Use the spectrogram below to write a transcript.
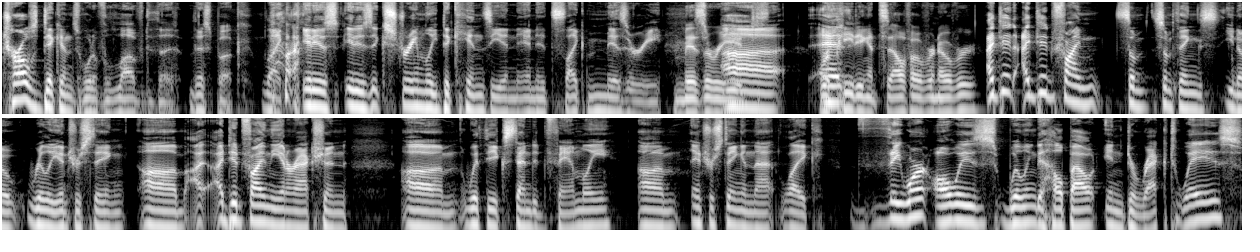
Charles Dickens would have loved the this book. Like it is it is extremely Dickensian in its like misery. misery Uh, and- repeating itself over and over I did I did find some some things, you know, really interesting. Um I, I did find the interaction um with the extended family um interesting in that like they weren't always willing to help out in direct ways,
